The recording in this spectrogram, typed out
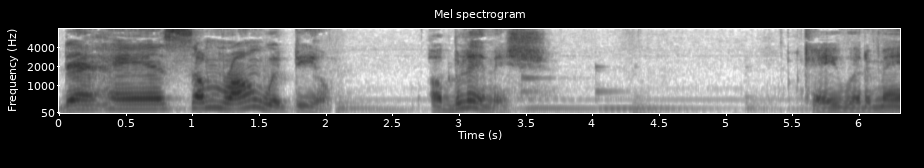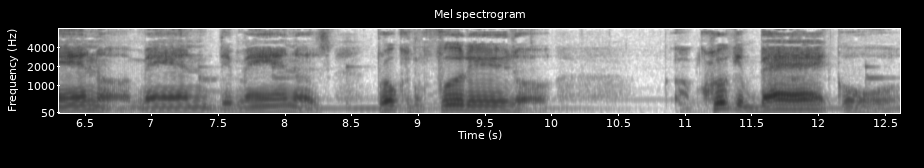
that has something wrong with them, a blemish. Okay, with a man or a man, the man is broken footed or a crooked back or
